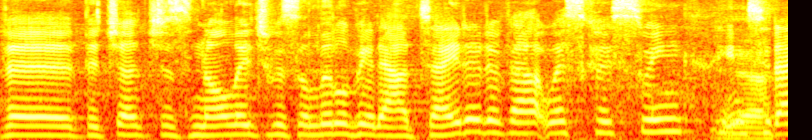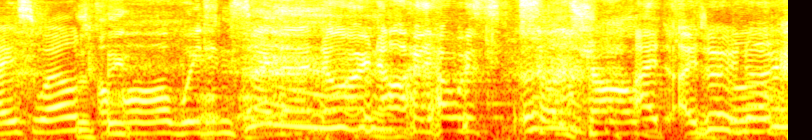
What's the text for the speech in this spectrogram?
the, the judge's knowledge was a little bit outdated about West Coast swing in yeah. today's world. Oh, we didn't say that. No, no, that was... So, Charles... I, I don't know.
